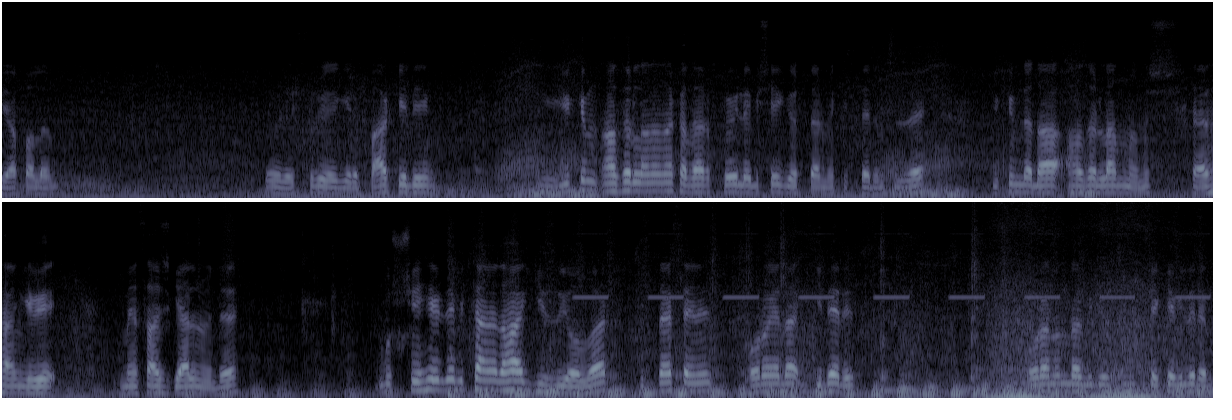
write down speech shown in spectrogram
yapalım. Böyle şuraya girip park edeyim. Yüküm hazırlanana kadar böyle bir şey göstermek istedim size. Yüküm de daha hazırlanmamış. Herhangi bir mesaj gelmedi. Bu şehirde bir tane daha gizli yol var. İsterseniz oraya da gideriz. Oranın da videosunu çekebilirim.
